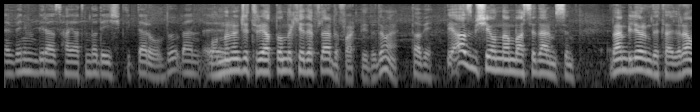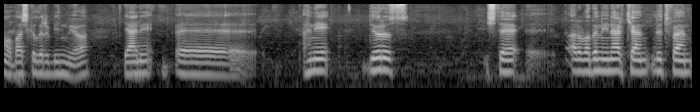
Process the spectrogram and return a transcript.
e, benim biraz hayatımda değişiklikler oldu. Ben e, Ondan önce triatlondaki hedefler de farklıydı değil mi? tabii Bir az bir şey ondan bahseder misin? Ben biliyorum detayları ama başkaları bilmiyor. Yani eee, hani diyoruz işte e, arabadan inerken lütfen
